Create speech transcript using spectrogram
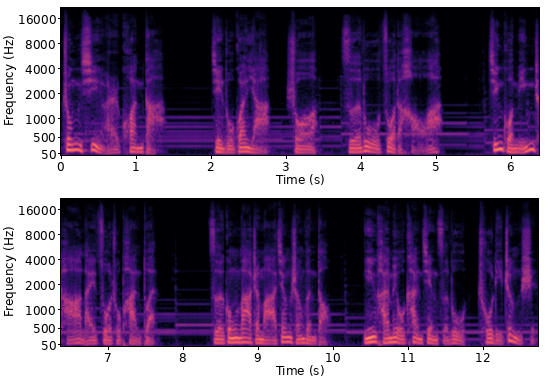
忠信而宽大；进入官衙说子路做得好啊，经过明察来做出判断。子贡拉着马缰绳问道：“您还没有看见子路处理政事，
